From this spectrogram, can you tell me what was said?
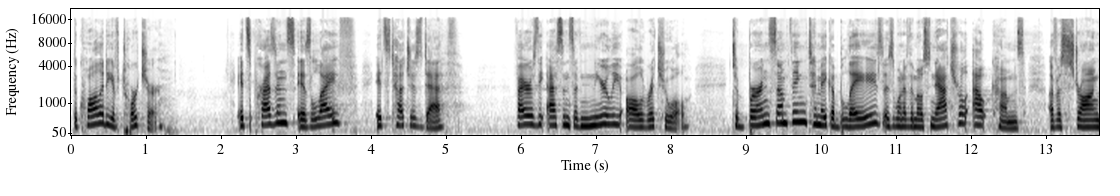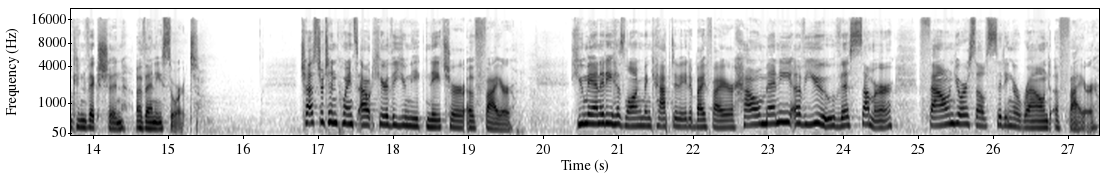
the quality of torture. Its presence is life, its touch is death. Fire is the essence of nearly all ritual. To burn something, to make a blaze, is one of the most natural outcomes of a strong conviction of any sort. Chesterton points out here the unique nature of fire. Humanity has long been captivated by fire. How many of you this summer found yourselves sitting around a fire?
